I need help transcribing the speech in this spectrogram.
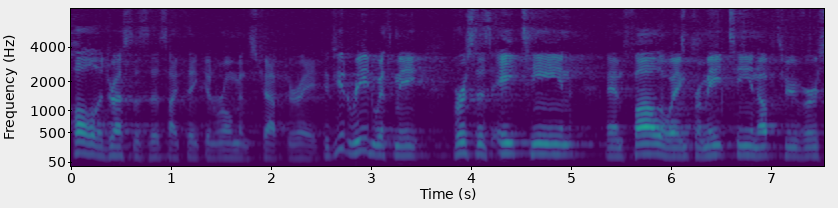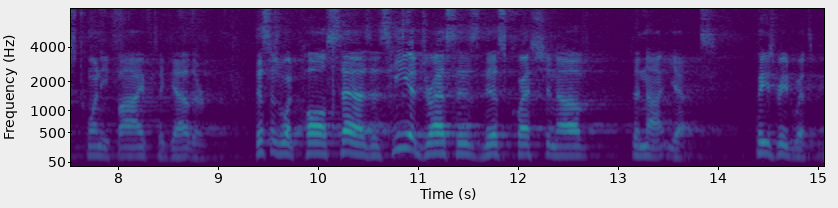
Paul addresses this, I think, in Romans chapter 8. If you'd read with me verses 18 and following, from 18 up through verse 25 together, this is what Paul says as he addresses this question of the not yet. Please read with me.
